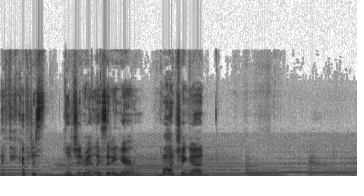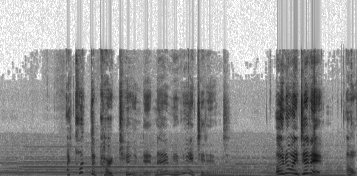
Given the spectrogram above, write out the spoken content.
I think I'm just legitimately sitting here watching a The cartoon, didn't I? Maybe I didn't. Oh, no, I didn't. Oh,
